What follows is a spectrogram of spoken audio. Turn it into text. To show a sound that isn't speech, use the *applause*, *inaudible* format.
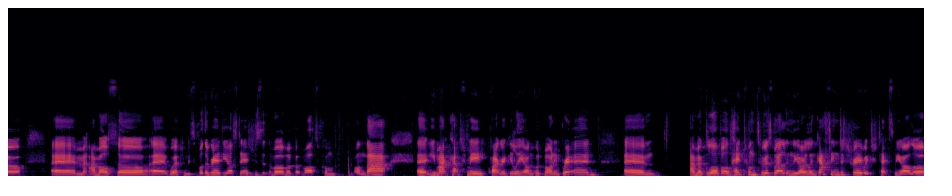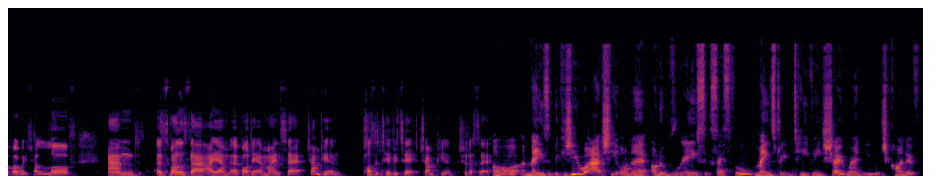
Um, I'm also uh, working with some other radio stations at the moment, but more to come on that. Uh, you might catch me quite regularly on Good Morning Britain. Um, I'm a global headhunter as well in the oil and gas industry, which takes me all over, which I love. And as well as that, I am a body and mindset champion positivity champion, should I say? Oh, amazing! Because you were actually on a on a really successful mainstream TV show, weren't you? Which kind of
